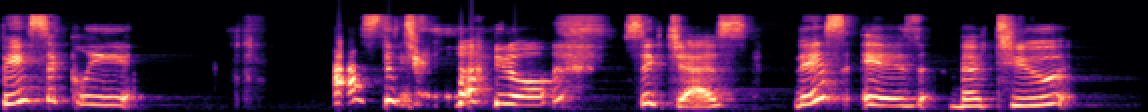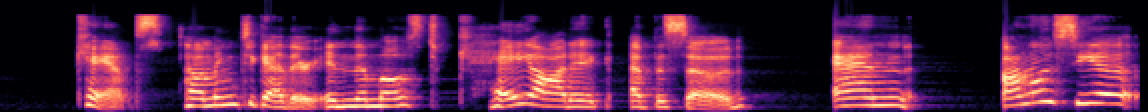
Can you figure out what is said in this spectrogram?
Basically, as the title suggests, this is the two camps coming together in the most chaotic episode. And Ana Lucia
